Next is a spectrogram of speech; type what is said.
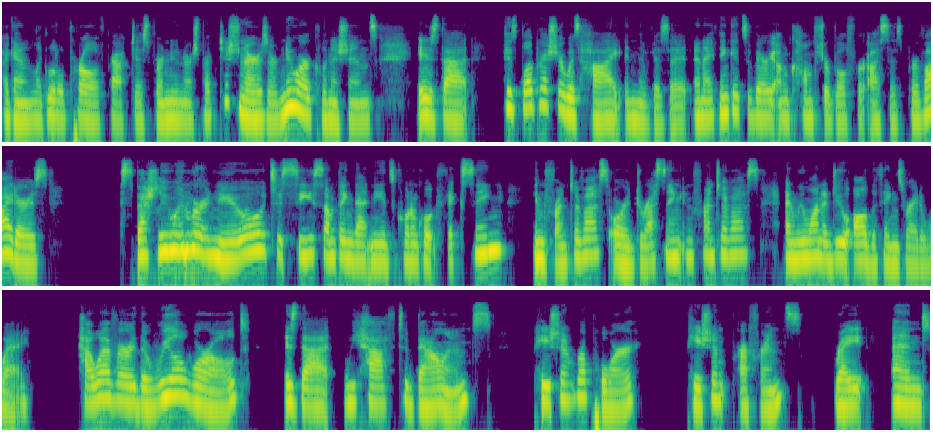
again like little pearl of practice for new nurse practitioners or newer clinicians is that his blood pressure was high in the visit. And i think it's very uncomfortable for us as providers especially when we're new to see something that needs quote unquote fixing in front of us or addressing in front of us and we want to do all the things right away. However the real world is that we have to balance patient rapport, patient preference, right? And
